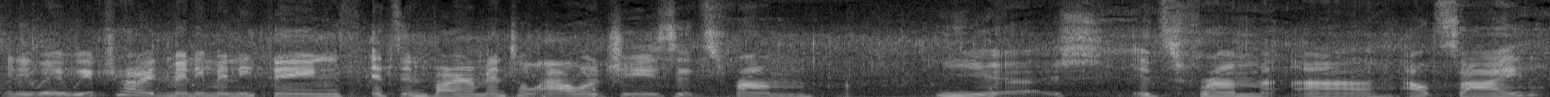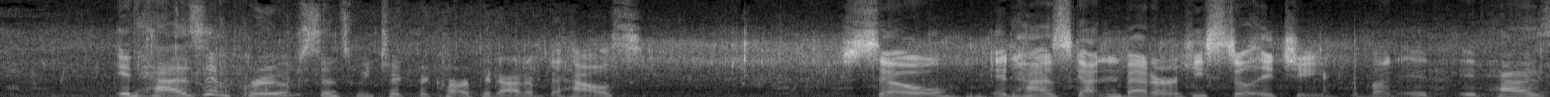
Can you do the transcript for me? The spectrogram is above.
Anyway, we've tried many, many things. It's environmental allergies. It's from, yes, it's from uh, outside. It has improved since we took the carpet out of the house. So it has gotten better. He's still itchy, but it, it has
